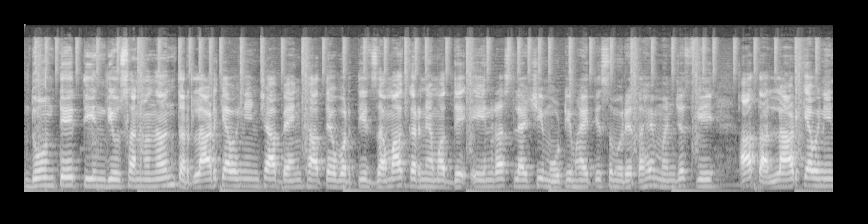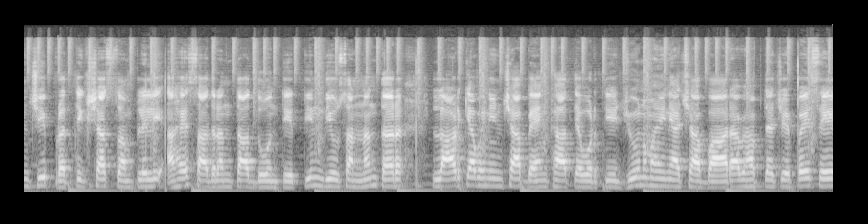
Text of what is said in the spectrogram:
दोन ते तीन दिवसांनंतर लाडक्या बहिणींच्या बँक खात्यावरती जमा करण्यामध्ये येणार असल्याची मोठी माहिती समोर येत आहे. म्हणजेच की आता लाडक्या बहिणींची प्रतीक्षा संपलेली आहे. साधारणतः दोन ते तीन दिवसांनंतर लाडक्या बहिणींच्या बँक खात्यावरती जून महिन्याच्या बाराव्या हप्त्याचे पैसे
